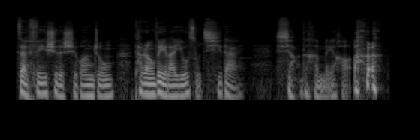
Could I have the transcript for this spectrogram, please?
在飞逝的时光中，他让未来有所期待，想得很美好。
